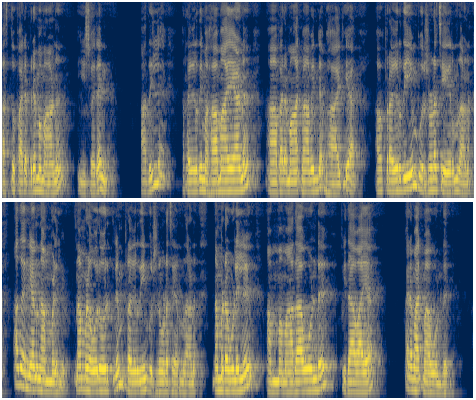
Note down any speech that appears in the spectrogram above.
വസ്തു പരബ്രഹ്മമാണ് ഈശ്വരൻ. അതിൽ പ്രകൃതി മഹാമായയാണ് ആ പരമാത്മാവിന്റെ ഭാര്യ. ആ പ്രകൃതിയും പുരുഷനോടെ ചേർന്നതാണ്. അത് തന്നെയാണ് നമ്മളിൽ. നമ്മൾ ഓരോരുത്തരും പ്രകൃതിയും പുരുഷനോടെ ചേർന്നതാണ്. നമ്മുടെ ഉള്ളിൽ അമ്മ മാതാവും ഉണ്ട് പിതാവായ പരമാത്മാവും ഉണ്ട്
